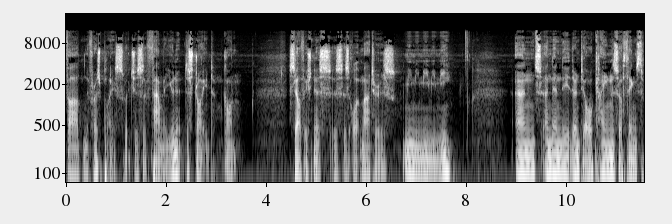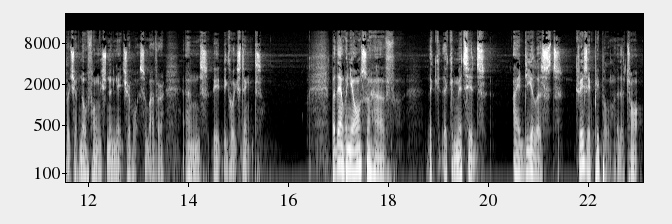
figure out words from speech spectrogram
valid in the first place, which is a family unit destroyed, gone selfishness is, is all that matters. Me, me, me, me, me. And and then they, they're into all kinds of things which have no function in nature whatsoever, and they, they go extinct. But then when you also have the, the committed idealist, crazy people at the top,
